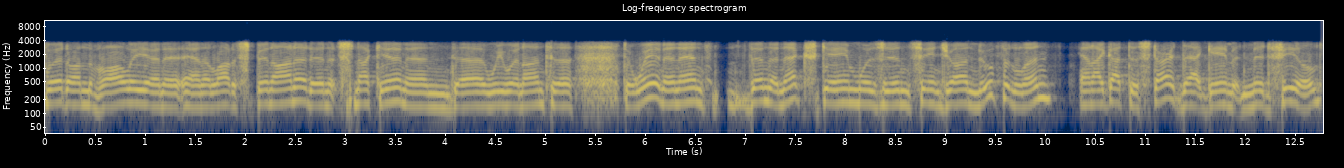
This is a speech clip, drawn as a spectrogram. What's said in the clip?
foot on the volley and it, and a lot of spin on it, and it snuck in, and uh, we went on to to win. And then then the next game was in St. John, Newfoundland, and I got to start that game at midfield.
